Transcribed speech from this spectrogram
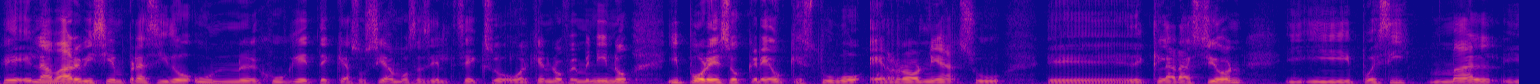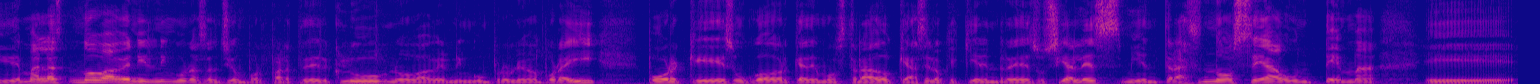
Eh, la Barbie siempre ha sido un eh, juguete que asociamos hacia el sexo o el género femenino y por eso creo que estuvo errónea su eh, declaración y, y, pues sí, mal y de malas. No va a venir ninguna sanción por parte del club, no va a haber ningún problema por ahí porque es un jugador que ha demostrado que hace lo que quiere en redes sociales mientras no sea un tema eh,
